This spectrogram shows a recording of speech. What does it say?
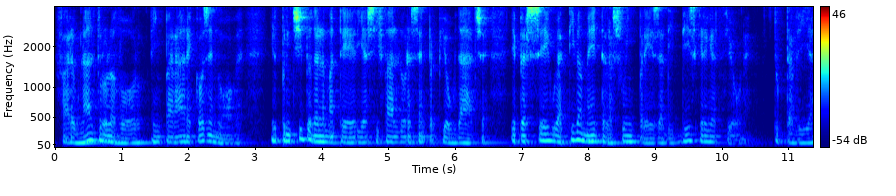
fare un altro lavoro e imparare cose nuove il principio della materia si fa allora sempre più audace e persegue attivamente la sua impresa di disgregazione. Tuttavia,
